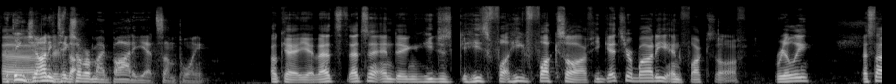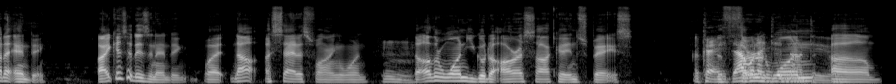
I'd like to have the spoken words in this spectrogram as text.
I think Uh, Johnny there's takes the- over my body at some point. Okay, yeah, that's that's an ending. He just he's fu- he fucks off. He gets your body and fucks off. Really? That's not an ending. I guess it is an ending, but not a satisfying one. Hmm. The other one, you go to Arasaka in space. Okay, The that one I did one, not do. um,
